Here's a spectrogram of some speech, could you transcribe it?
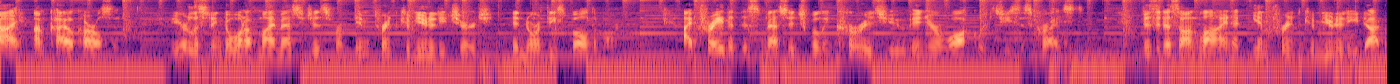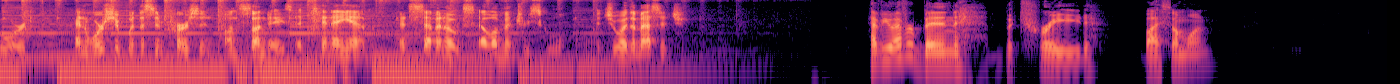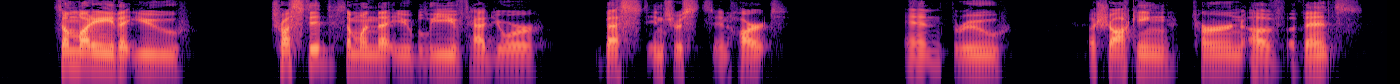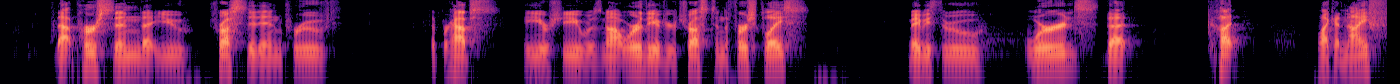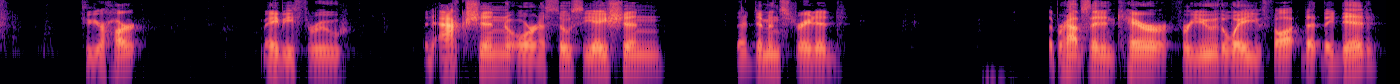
Hi, I'm Kyle Carlson. You're listening to one of my messages from Imprint Community Church in Northeast Baltimore. I pray that this message will encourage you in your walk with Jesus Christ. Visit us online at imprintcommunity.org and worship with us in person on Sundays at 10 a.m. at Seven Oaks Elementary School. Enjoy the message. Have you ever been betrayed by someone? Somebody that you trusted, someone that you believed had your best interests in heart, and through a shocking turn of events, that person that you trusted in proved that perhaps he or she was not worthy of your trust in the first place, maybe through words that cut like a knife to your heart, maybe through an action or an association that demonstrated that perhaps they didn't care for you the way you thought that they did.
